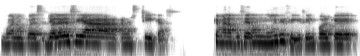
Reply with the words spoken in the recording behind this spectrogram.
Bueno, pues yo le decía a las chicas que me la pusieron muy difícil porque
